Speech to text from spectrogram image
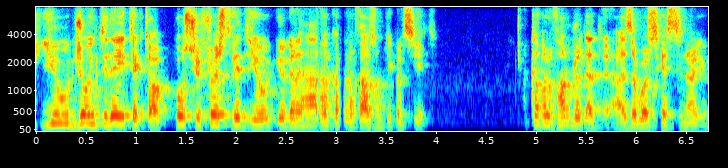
you join today TikTok, post your first video, you're going to have a couple of thousand people see it, a couple of hundred as a worst case scenario.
